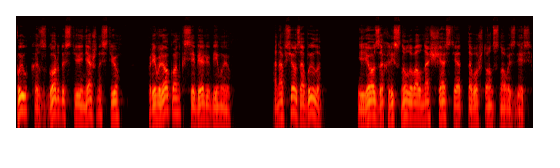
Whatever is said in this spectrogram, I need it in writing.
Пылко, с гордостью и нежностью привлек он к себе любимую. Она все забыла. Ее захлестнула волна счастья от того, что он снова здесь.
